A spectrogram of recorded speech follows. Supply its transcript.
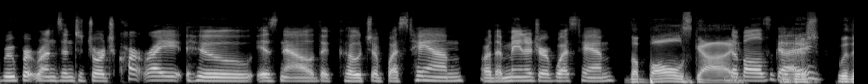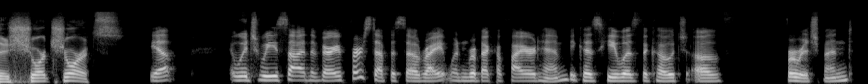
Rupert runs into George Cartwright, who is now the coach of West Ham or the manager of West Ham, the balls guy the balls with guy. his, with his short shorts Yep. Which we saw in the very first episode, right? When Rebecca fired him because he was the coach of for Richmond.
